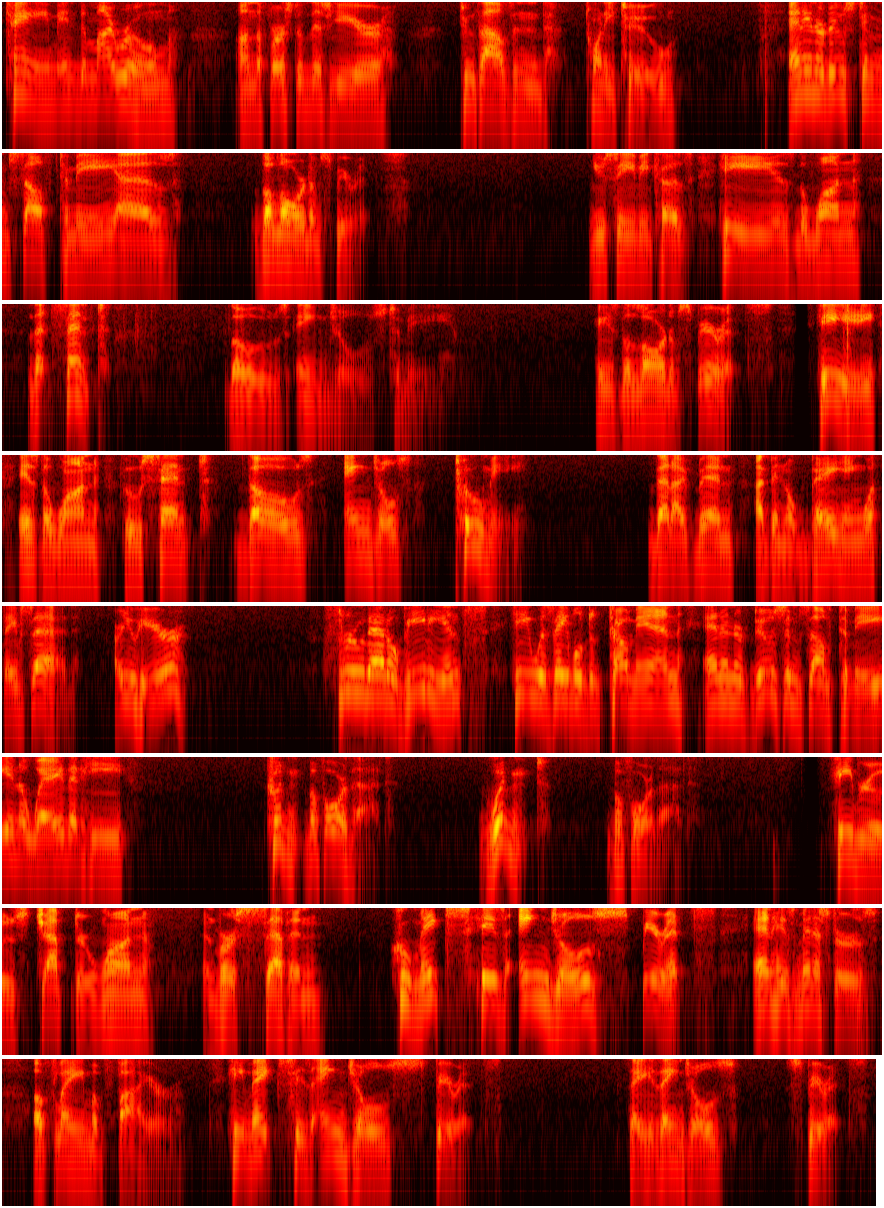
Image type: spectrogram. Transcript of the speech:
came into my room on the first of this year 2022 and introduced himself to me as the Lord of spirits. You see because he is the one that sent those angels to me. He's the Lord of spirits he is the one who sent those angels to me that I've been I've been obeying what they've said. Are you here? Through that obedience he was able to come in and introduce himself to me in a way that he couldn't before that wouldn't before that. Hebrews chapter 1 and verse 7 who makes his angels spirits and his ministers a flame of fire. He makes his angels spirits. Say his angels spirits.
